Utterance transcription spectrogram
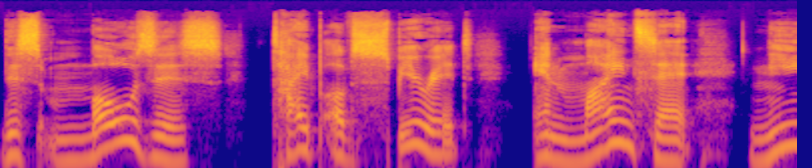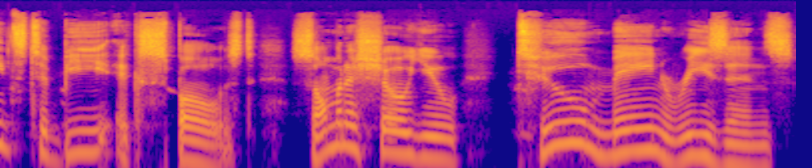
this Moses type of spirit and mindset needs to be exposed. So I'm going to show you two main reasons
